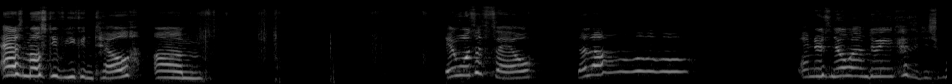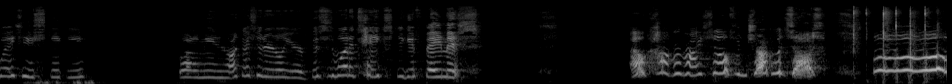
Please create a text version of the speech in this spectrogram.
As most of you can tell, um, it was a fail. And there's no way I'm doing it because it's just way too sticky. But I mean, like I said earlier, if this is what it takes to get famous, I'll cover myself in chocolate sauce. Ah.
